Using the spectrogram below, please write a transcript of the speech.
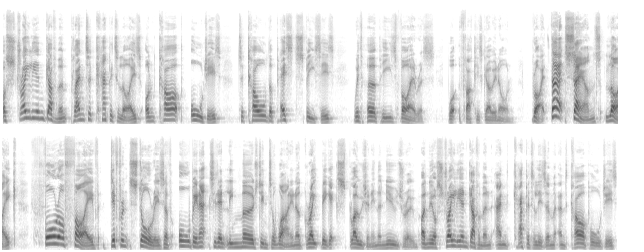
Australian government plan to capitalise on carp orgies to cull the pest species with herpes virus. What the fuck is going on? Right, that sounds like four or five different stories have all been accidentally merged into one in a great big explosion in the newsroom. And the Australian government and capitalism and carp orgies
